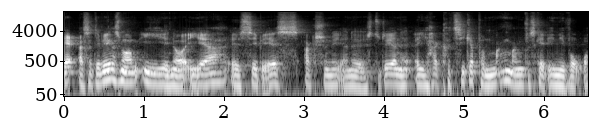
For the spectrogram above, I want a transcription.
Ja, altså det virker som om, I, når I er øh, CBS-aktionerende studerende, at I har kritikker på mange, mange forskellige niveauer.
